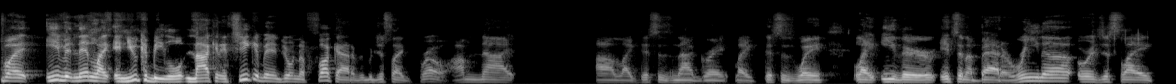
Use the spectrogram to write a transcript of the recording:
but even then, like, and you could be knocking it, she could be enjoying the fuck out of it, but just like, bro, I'm not. Uh, like this is not great. Like this is way like either it's in a bad arena or it's just like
